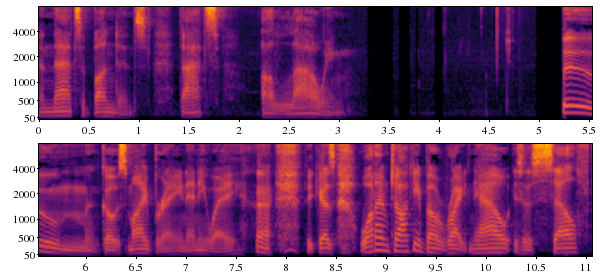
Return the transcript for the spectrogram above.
And that's abundance. That's allowing. Boom goes my brain anyway, because what I'm talking about right now is a self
